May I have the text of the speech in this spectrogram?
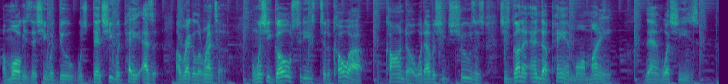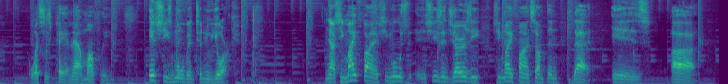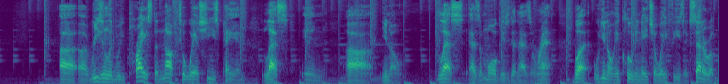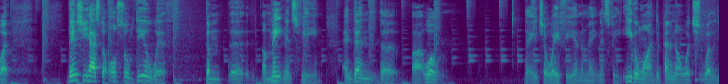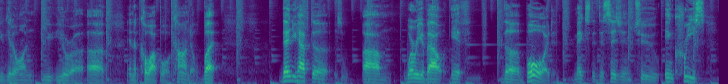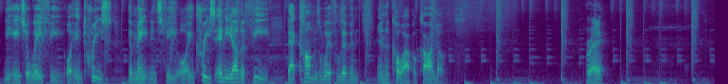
a mortgage than she would do, which then she would pay as a, a regular renter. When she goes to these to the co-op condo, whatever she chooses, she's gonna end up paying more money than what she's what she's paying now monthly if she's moving to New York. Now she might find if she moves if she's in Jersey, she might find something that is uh, uh, uh, reasonably priced enough to where she's paying less in uh, you know less as a mortgage than as a rent, but you know including HOA fees, etc. But then she has to also deal with the, the a maintenance fee, and then the uh, well the HOA fee and the maintenance fee. Either one, depending on which whether you get on you you're uh, uh, in a co-op or a condo. But then you have to um, worry about if the board makes the decision to increase the HOA fee or increase the maintenance fee or increase any other fee that comes with living in the co-op or condo. Right?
